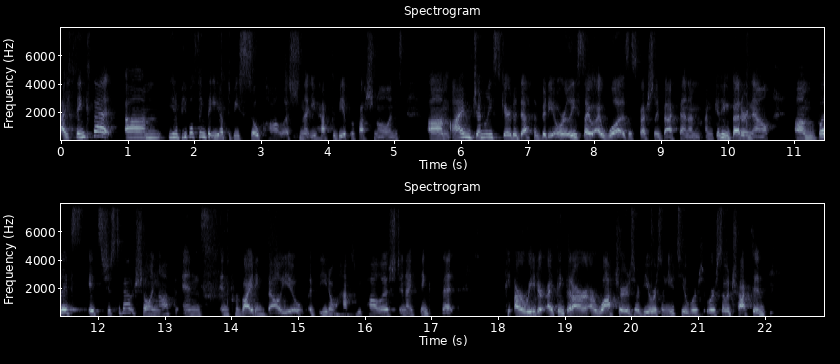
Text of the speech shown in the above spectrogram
I think that um, you know people think that you have to be so polished and that you have to be a professional, and um, I'm generally scared to death of video, or at least I, I was, especially back then. I'm I'm getting better now, um, but it's it's just about showing up and and providing value. You don't have to be polished, and I think that our reader, I think that our our watchers, our viewers on YouTube, were were so attracted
